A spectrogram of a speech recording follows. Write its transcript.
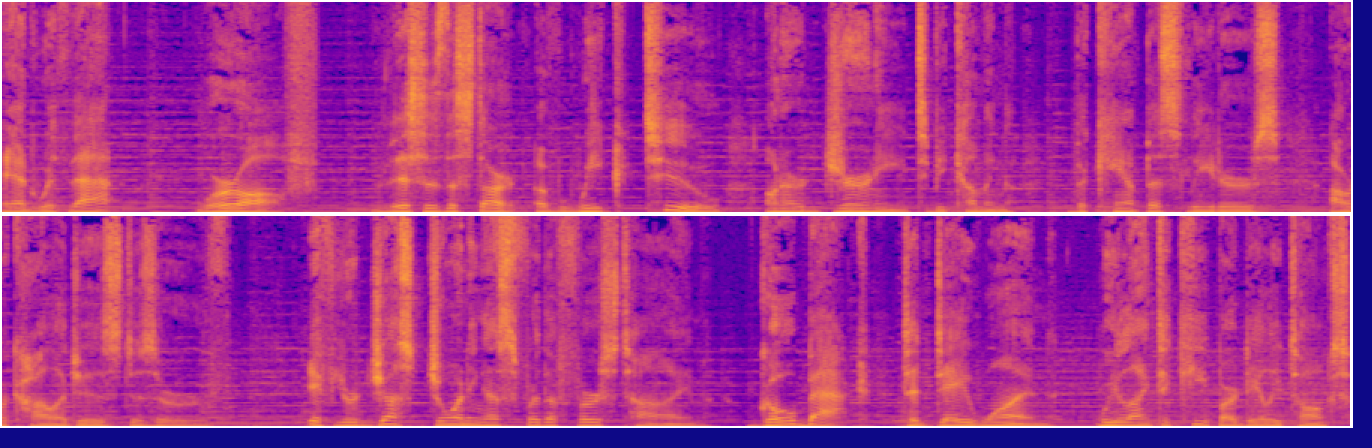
And with that, we're off. This is the start of week two on our journey to becoming the campus leaders our colleges deserve. If you're just joining us for the first time, go back to day one. We like to keep our daily talks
